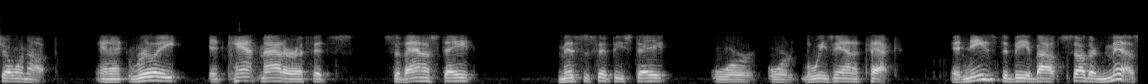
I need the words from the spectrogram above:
showing up, and it really it can't matter if it's Savannah State, Mississippi State, or or Louisiana Tech. It needs to be about Southern Miss,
